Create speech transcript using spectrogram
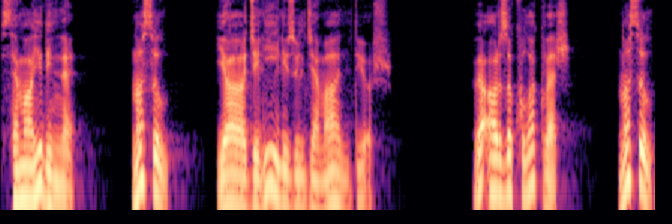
Semayı dinle, nasıl ya Celil-i Zülcemal diyor. Ve arza kulak ver. Nasıl?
